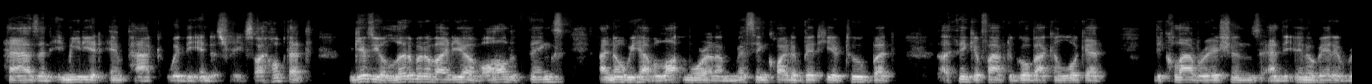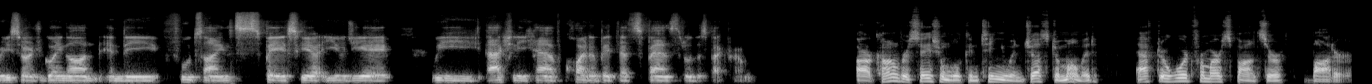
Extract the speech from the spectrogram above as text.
has an immediate impact with the industry so i hope that gives you a little bit of idea of all the things. I know we have a lot more, and I'm missing quite a bit here too. But I think if I have to go back and look at the collaborations and the innovative research going on in the food science space here at UGA, we actually have quite a bit that spans through the spectrum. Our conversation will continue in just a moment after a word from our sponsor, Baader.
